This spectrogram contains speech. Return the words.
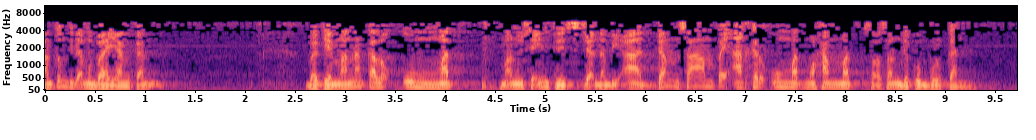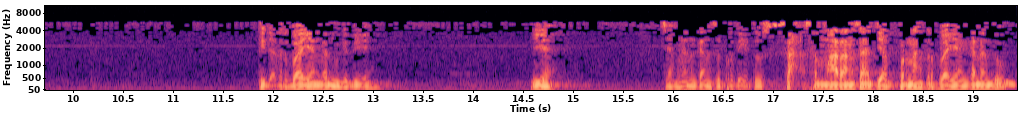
antum tidak membayangkan bagaimana kalau umat manusia ini sejak Nabi Adam sampai akhir umat Muhammad SAW dikumpulkan. Tidak terbayangkan begitu ya? Iya. Jangankan seperti itu, sak Semarang saja pernah terbayangkan antum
